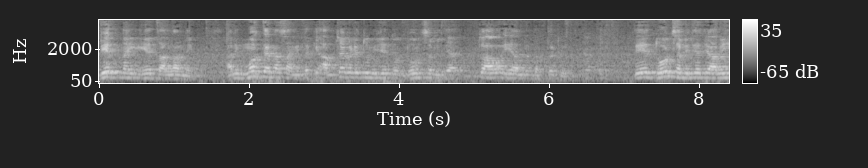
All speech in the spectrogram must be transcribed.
देत नाही हे चालणार नाही. आणि मग त्यांना सांगितलं की आमच्याकडे तुम्ही जे दोन दोन समित्या तो आव हे आमचं ठेवू. ठेवलं ते दोन समित्या ज्या आम्ही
